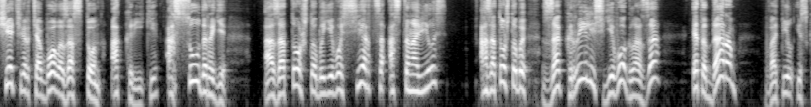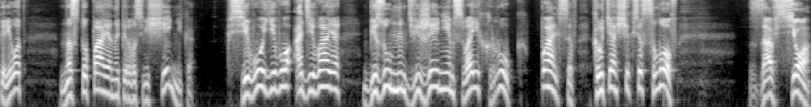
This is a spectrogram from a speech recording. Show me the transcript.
Четверть обола за стон, а крики, а судороги, а за то, чтобы его сердце остановилось, а за то, чтобы закрылись его глаза, это даром, — вопил Искариот, наступая на первосвященника, всего его одевая безумным движением своих рук, пальцев, крутящихся слов. «За все!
